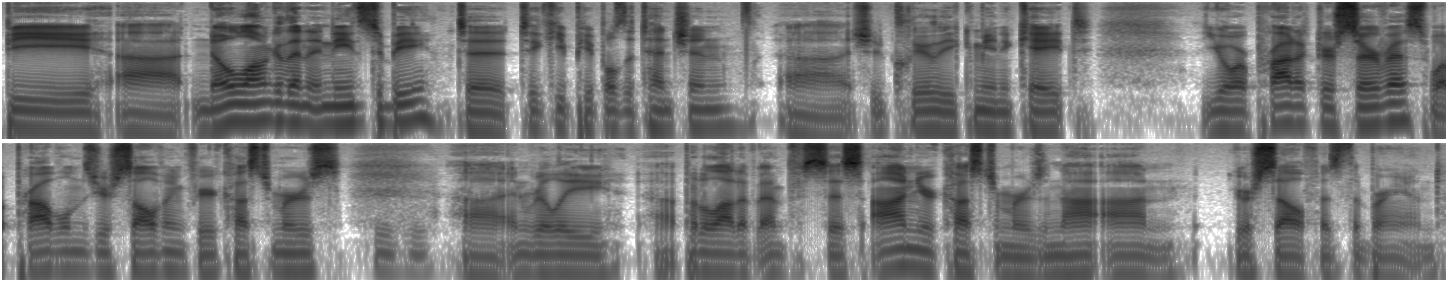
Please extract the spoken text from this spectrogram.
be uh, no longer than it needs to be to, to keep people's attention. Uh, it should clearly communicate your product or service, what problems you're solving for your customers, uh, and really uh, put a lot of emphasis on your customers, not on yourself as the brand.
